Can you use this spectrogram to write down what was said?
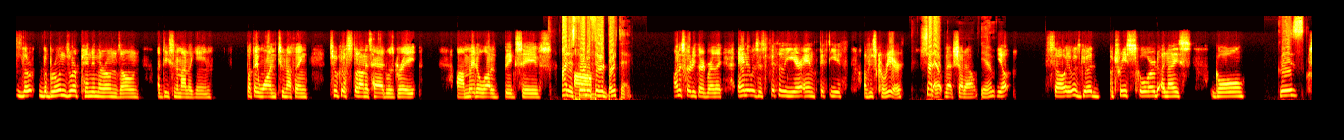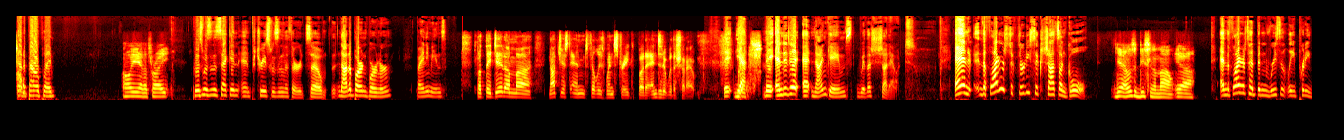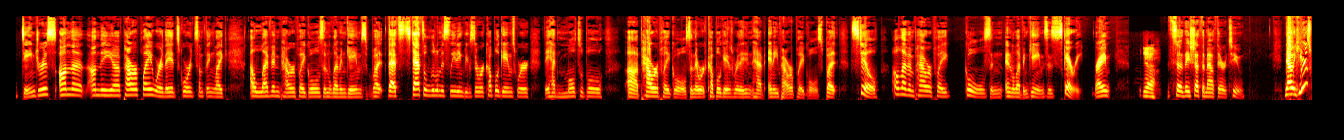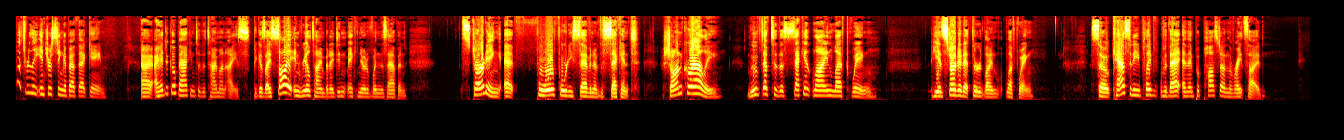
the the Bruins were pinned in their own zone a decent amount of the game, but they won two nothing. Tuukka stood on his head, was great. Um, made a lot of big saves on his 33rd um, birthday. on his 33rd birthday, and it was his fifth of the year and 50th of his career. Shutout. That shutout. Yeah. Yep. So it was good. Patrice scored a nice goal. Grizz got a power play. Oh yeah, that's right. Grizz was in the second, and Patrice was in the third. So not a barn burner by any means. But they did um uh, not just end Philly's win streak, but uh, ended it with a shutout. They yeah, they ended it at nine games with a shutout. And the Flyers took 36 shots on goal. Yeah, it was a decent amount. Yeah. And the Flyers had been recently pretty dangerous on the on the uh, power play, where they had scored something like eleven power play goals in eleven games. But that stat's a little misleading because there were a couple games where they had multiple uh, power play goals, and there were a couple games where they didn't have any power play goals. But still, eleven power play goals in, in eleven games is scary, right? Yeah. So they shut them out there too. Now, here's what's really interesting about that game. Uh, I had to go back into the time on ice because I saw it in real time, but I didn't make note of when this happened. Starting at 4:47 of the second, Sean Kuraly moved up to the second line left wing. He had started at third line left wing. So Cassidy played with that and then put Pasta on the right side.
